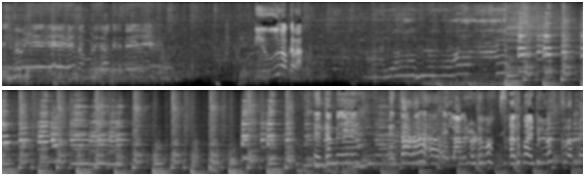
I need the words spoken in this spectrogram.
ദൈവമേ നമ്മളിതാ വരുന്നേ. വ്യൂ നോക്കറ. എന്റെ അമ്മേ എന്താണ് എല്ലാവരോടും അവസാനമായിട്ടൊരു വസ്ത്രത്തെ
